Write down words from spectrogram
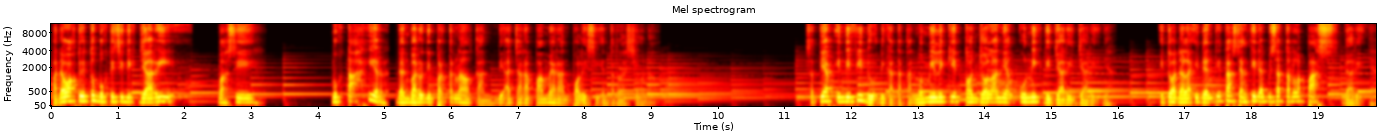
Pada waktu itu bukti sidik jari masih muktahir dan baru diperkenalkan di acara pameran polisi internasional. Setiap individu dikatakan memiliki tonjolan yang unik di jari-jarinya. Itu adalah identitas yang tidak bisa terlepas darinya.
